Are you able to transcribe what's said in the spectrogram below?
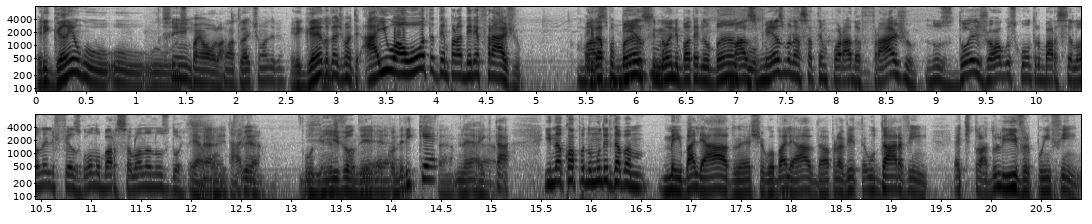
Ele ganha o, o, o Sim, espanhol lá. com o Atlético de Madrid. Ele ganha com o Atlético Madrid. Aí a outra temporada dele é frágil. ele Mas vai pro banco, mesmo- o Simeone bota ele no banco. Mas mesmo nessa temporada frágil, nos dois jogos contra o Barcelona, ele fez gol no Barcelona nos dois. É, a É, tu vontade. vê. né? O De nível dele É é- quando ele quer, é. né? Aí que tá. E na Copa do Mundo ele tava meio balhado, né? Chegou balhado, dava pra ver. O Darwin é titular do Liverpool, enfim. né?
